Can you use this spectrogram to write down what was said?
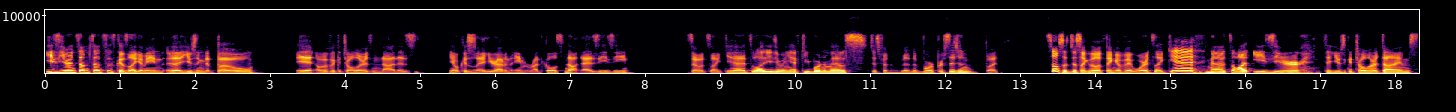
easier in some senses. Because like, I mean, uh, using the bow with a controller is not as you know, because like you're having to aim at reticle, it's not as easy. So it's like, yeah, it's a lot easier when you have keyboard and mouse, just for the, bit more precision. But it's also just like a little thing of it where it's like, yeah, no, it's a lot easier to use a controller at times,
